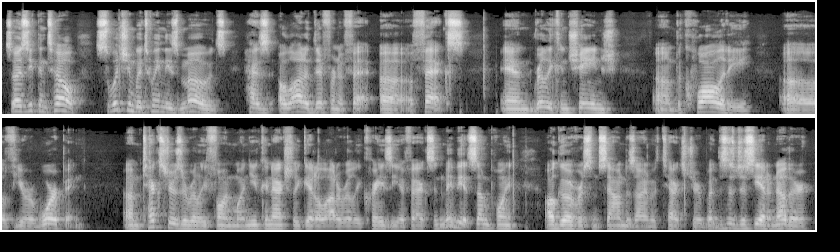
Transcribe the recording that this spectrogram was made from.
So as you can tell, switching between these modes has a lot of different effect, uh, effects and really can change um, the quality of your warping. Um, texture is a really fun one. You can actually get a lot of really crazy effects, and maybe at some point I'll go over some sound design with texture, but this is just yet another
